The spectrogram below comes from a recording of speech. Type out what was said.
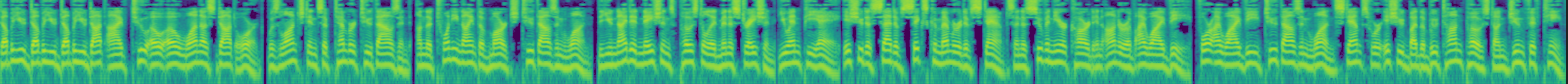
www.iv2001us.org, was launched in September 2000. On the 29th of March 2001, the United Nations Postal Administration (UNPA) issued a set of 6 commemorative stamps and a souvenir card in honor of IYV. Four IYV 2001 stamps were issued by the Bhutan Post on June 15.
